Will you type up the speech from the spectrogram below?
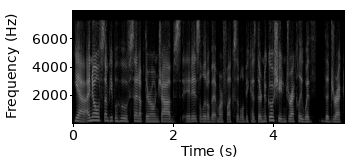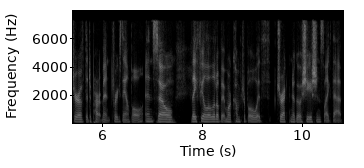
yeah, I know of some people who have set up their own jobs. It is a little bit more flexible because they're negotiating directly with the director of the department, for example, and so mm-hmm. they feel a little bit more comfortable with direct negotiations like that.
